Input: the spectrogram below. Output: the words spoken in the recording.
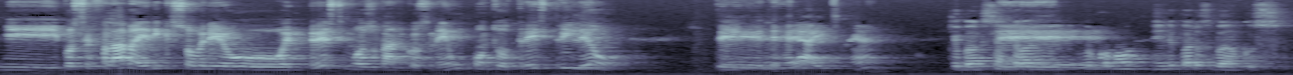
E você falava, Eric, sobre o empréstimo aos bancos, né? 1,3 trilhão de, de, reais, né? Que o Banco Central é... como auxílio para os bancos.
